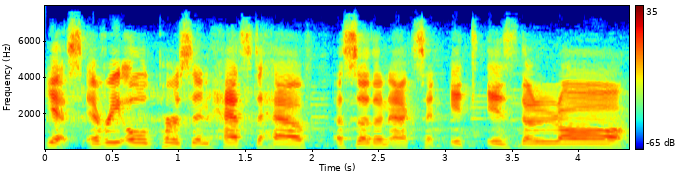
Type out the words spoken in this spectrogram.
Yes, every old person has to have a southern accent. It is the law.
